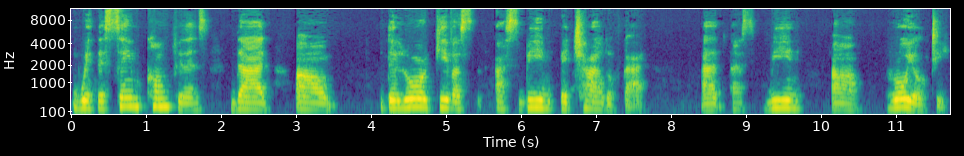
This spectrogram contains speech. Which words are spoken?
with the same confidence that uh, the Lord give us as being a child of God as, as being uh, royalty.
